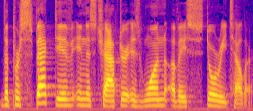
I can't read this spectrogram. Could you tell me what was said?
The perspective in this chapter is one of a storyteller.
